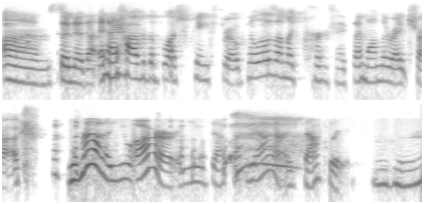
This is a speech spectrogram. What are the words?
Um, so know that. And I have the blush pink throw pillows. I'm like, perfect. I'm on the right track. yeah, you are. You definitely, yeah, exactly. Mm-hmm.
